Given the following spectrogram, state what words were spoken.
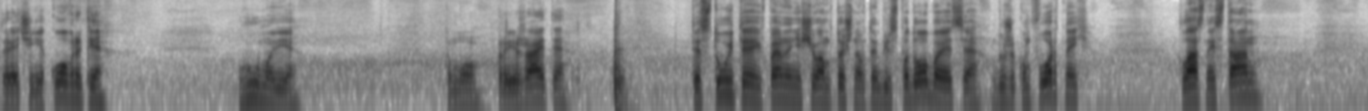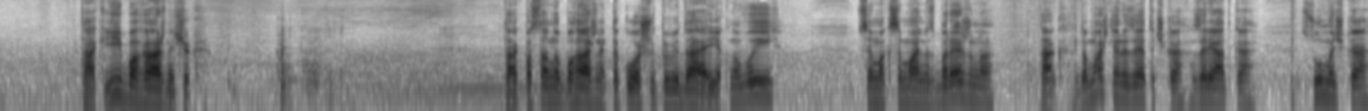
До речі, є коврики гумові. Тому приїжджайте, тестуйте і впевнені, що вам точно автомобіль сподобається. Дуже комфортний, класний стан. Так, і багажничок. Так, по багажник також відповідає як новий. Все максимально збережено. Так, домашня розеточка, зарядка, сумочка,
